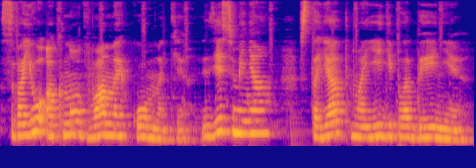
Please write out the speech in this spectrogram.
свое окно в ванной комнате. Здесь у меня стоят мои диплодении.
